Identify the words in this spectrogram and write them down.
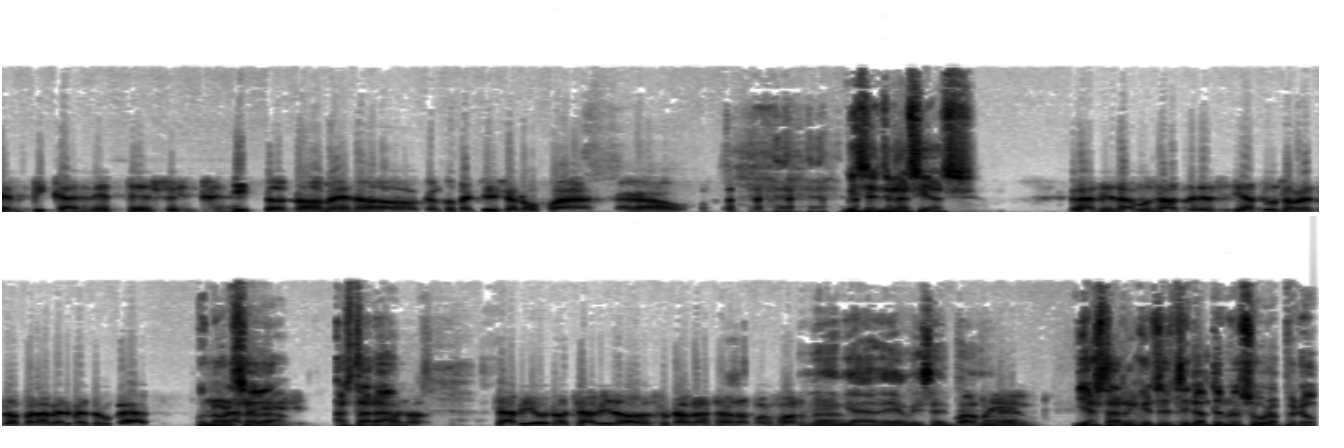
fent picanetes, fent canyito, no, home, no, que el diumenge això no ho fas, cagau. Vicent, gràcies. Gràcies a vosaltres i a tu sobretot per haver-me trucat. Una abraçada. Ara. Bueno, Xavi 1, Xavi 2, una abraçada molt forta. Vinga, adéu, Vicente. Igualment. Ja està, Riquet, se'ns tira el temps a sobre, però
